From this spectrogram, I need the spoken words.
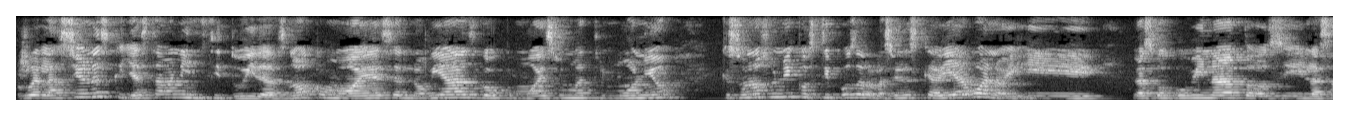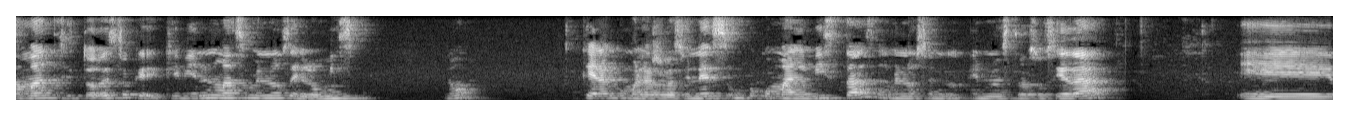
relaciones que ya estaban instituidas, ¿no? Como es el noviazgo, como es un matrimonio que son los únicos tipos de relaciones que había, bueno, y, las concubinatos y las amantes y todo esto que, vienen más o menos de lo mismo, ¿no? Que eran como las relaciones un poco mal vistas, al menos en, nuestra sociedad. Eh,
